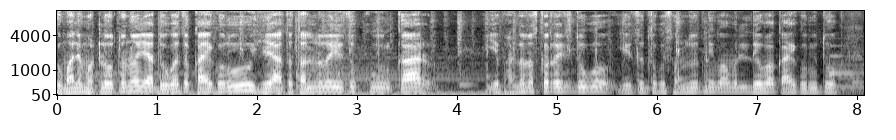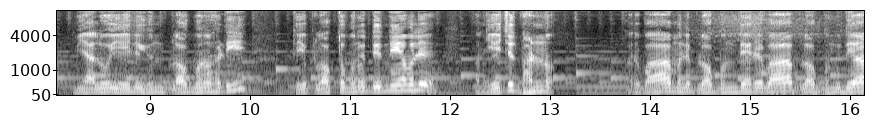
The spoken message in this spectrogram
तुम्हाला म्हटलं होतं ना या दोघाचं काय करू? हे आता चाललेलं याचं कूर कार. हे भांडणच करायचे दोघं. याचं तर काही समजत नाही बा मला देवा काय करू तो? मी आलो यायला घेऊन ब्लॉग बनवसाठी ते ब्लॉग तर बनवू देत नाही आहे मला आणि यायचेच भांडणं. अरे बा मला ब्लॉग बनवू द्या रे बा ब्लॉग बनवू द्या.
